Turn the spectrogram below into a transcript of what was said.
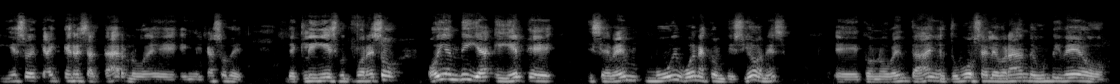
y eso hay que- hay que resaltarlo eh, en el caso de, de Clint Eastwood. Por eso, hoy en día, y él que se ve en muy buenas condiciones, eh, con 90 años, estuvo celebrando un video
